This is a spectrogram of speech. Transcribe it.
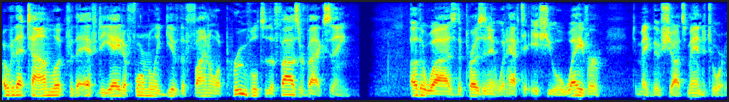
Over that time, look for the FDA to formally give the final approval to the Pfizer vaccine. Otherwise, the president would have to issue a waiver to make those shots mandatory.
